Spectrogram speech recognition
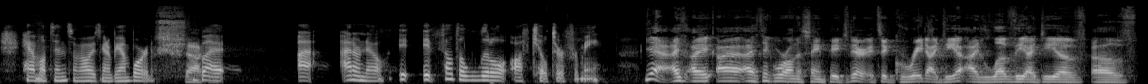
Hamilton. So I'm always going to be on board. Shocking. But I don't know. It it felt a little off kilter for me. Yeah, I, I I think we're on the same page there. It's a great idea. I love the idea of of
